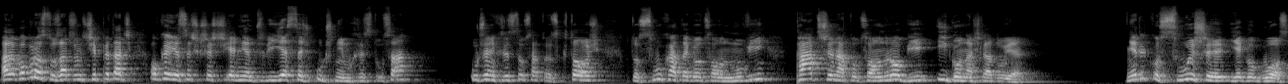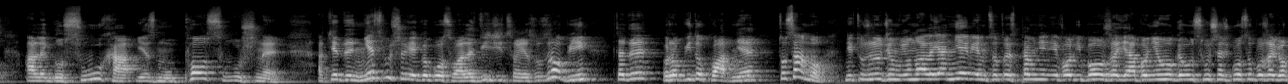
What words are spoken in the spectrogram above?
ale po prostu zacząć się pytać, ok, jesteś chrześcijaninem, czyli jesteś uczniem Chrystusa? Uczeń Chrystusa to jest ktoś, kto słucha tego, co on mówi, patrzy na to, co on robi i go naśladuje. Nie tylko słyszy Jego głos, ale go słucha, jest mu posłuszny. A kiedy nie słyszy Jego głosu, ale widzi, co Jezus robi, wtedy robi dokładnie to samo. Niektórzy ludzie mówią, no ale ja nie wiem, co to jest pełnienie woli Bożej, ja bo nie mogę usłyszeć głosu Bożego.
